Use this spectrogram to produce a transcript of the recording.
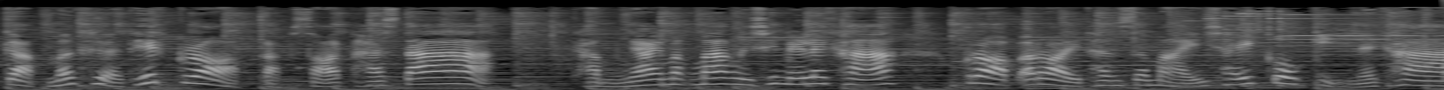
กับมะเขือเทศกรอบกับซอสพาสต้าทำง่ายมากๆเลยใช่ไหมเลยคะ กรอบอร่อยทันสมัยใช้โกกินะคะ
